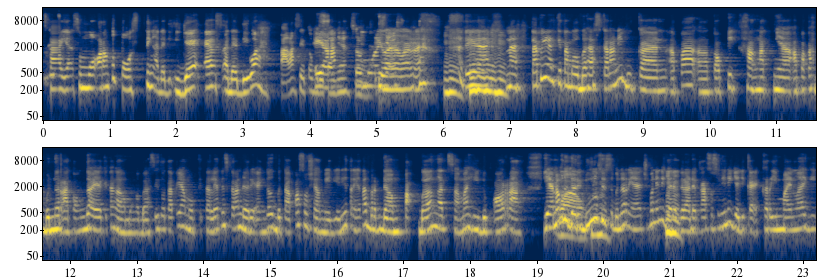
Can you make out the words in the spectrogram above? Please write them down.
kayak semua orang tuh posting ada di IGS ada di wah parah sih itu. Iya, semuanya. gimana mana Mhm. Iya. Nah, tapi yang kita mau bahas sekarang ini bukan apa eh, topik hangatnya apakah benar atau enggak ya. Kita nggak mau ngebahas itu, tapi yang mau kita lihat nih sekarang dari angle betapa sosial media ini ternyata berdampak banget sama hidup orang. Ya emang udah Wow. dari dulu sih sebenarnya, cuman ini Mhm. gara-gara ada kasus ini nih jadi kayak ke-remind lagi.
